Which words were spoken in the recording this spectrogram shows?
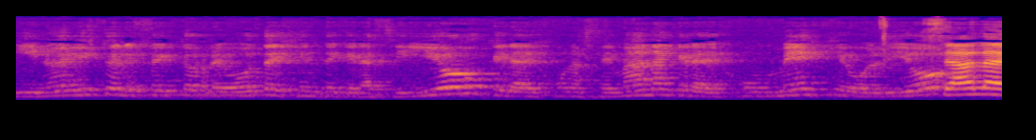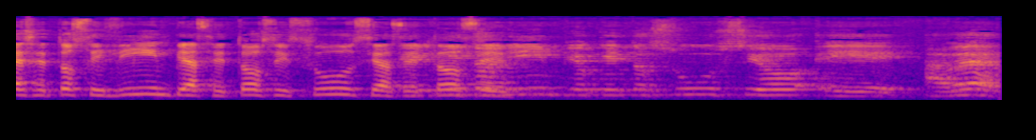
y no he visto el efecto rebote. Hay gente que la siguió, que la dejó una semana, que la dejó un mes, que volvió. Se habla de cetosis limpia, cetosis sucia, cetosis. keto limpio, keto sucio. Eh, a ver,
